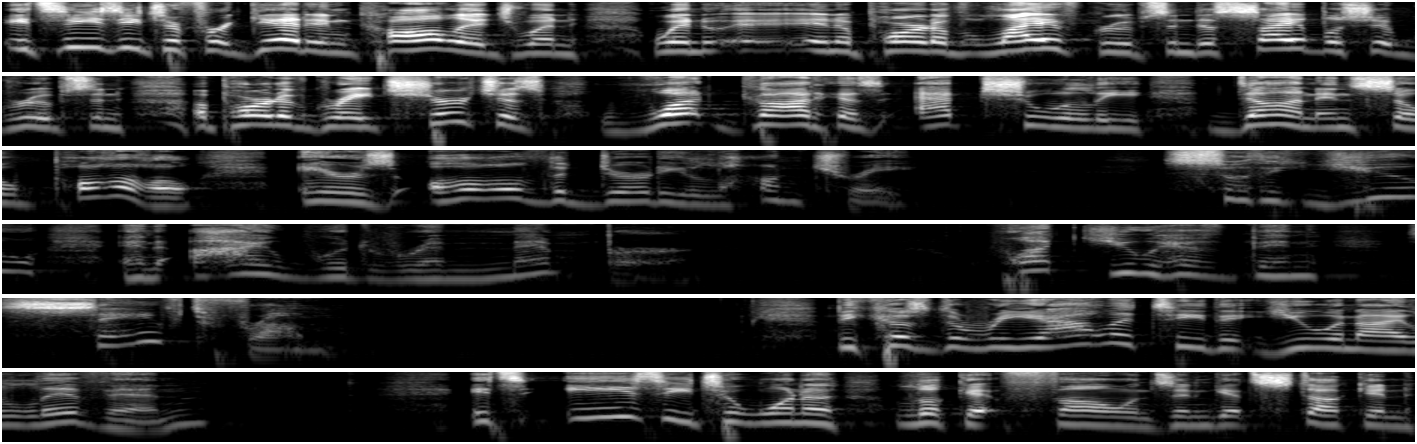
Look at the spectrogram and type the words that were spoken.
It's easy to forget in college when, when uh, in a part of life groups and discipleship groups and a part of great churches what God has actually done. And so Paul airs all the dirty laundry so that you and I would remember what you have been saved from. Because the reality that you and I live in it's easy to want to look at phones and get stuck in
